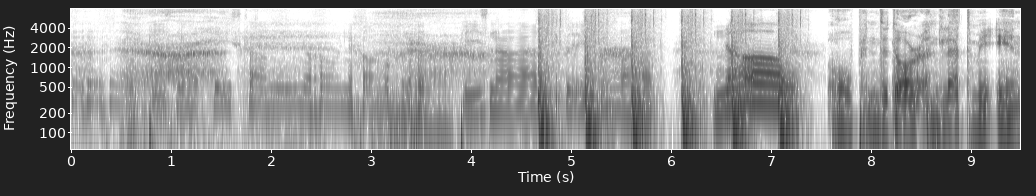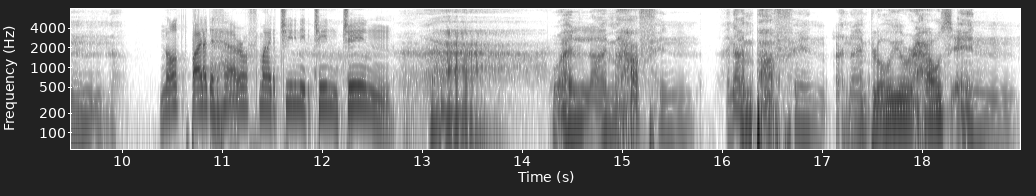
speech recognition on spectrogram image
Please not, please coming. No, no. Please not, please not. No! Open the door and let me in. Not by the hair of my chinny chin chin. Well, I'm huffing, and I'm puffing, and I blow your house in.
